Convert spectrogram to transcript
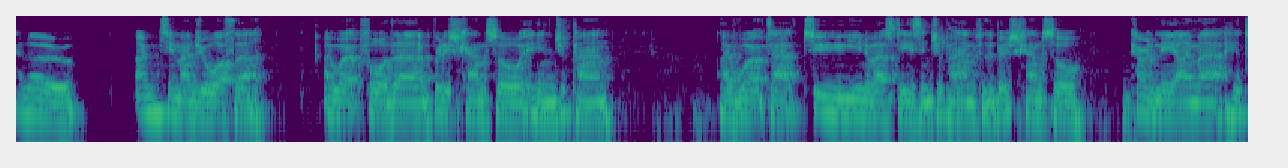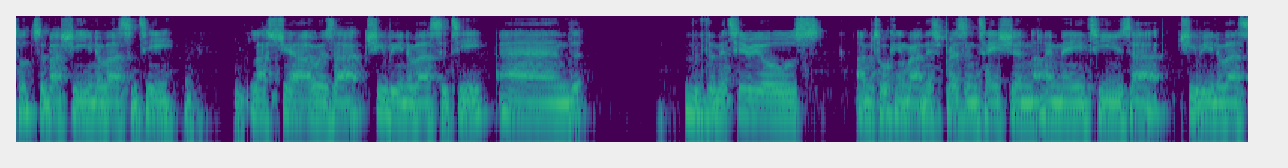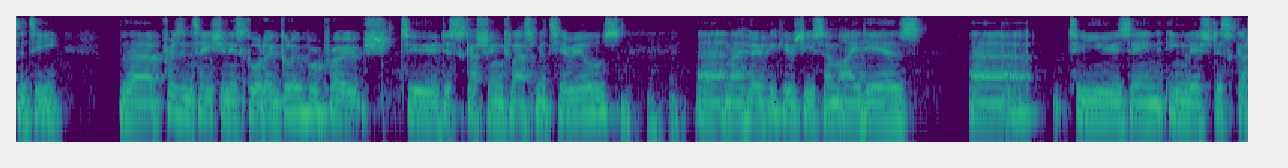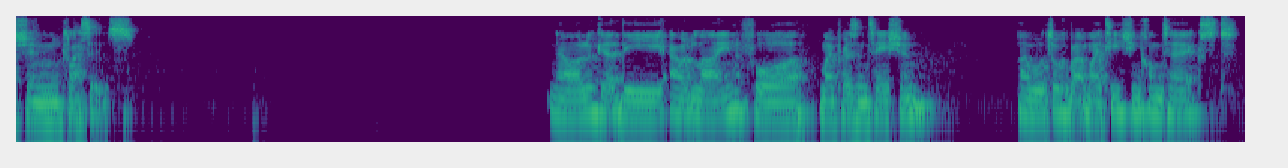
Hello, I'm Tim Andrewartha. I work for the British Council in Japan. I've worked at two universities in Japan for the British Council. Currently, I'm at Hitotsubashi University. Last year, I was at Chiba University, and the materials I'm talking about in this presentation I made to use at Chiba University. The presentation is called A Global Approach to Discussion Class Materials, uh, and I hope it gives you some ideas uh, to use in English discussion classes. Now I'll look at the outline for my presentation. I will talk about my teaching context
